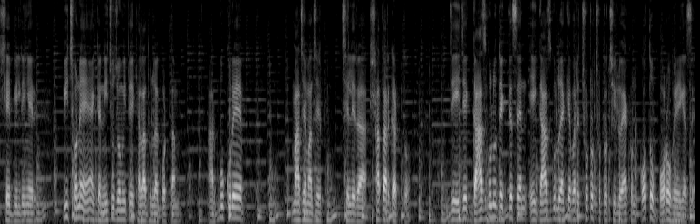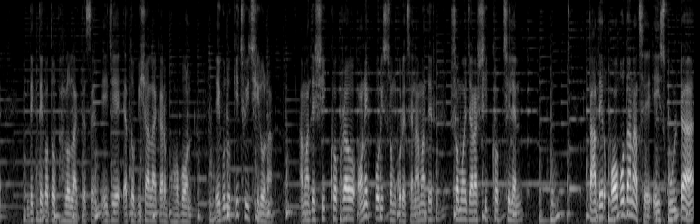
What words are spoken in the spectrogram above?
সেই বিল্ডিংয়ের পিছনে একটা নিচু জমিতে খেলাধুলা করতাম। আর পুকুরে মাঝে মাঝে ছেলেরা সাঁতার কাটতো। যে এই যে গাছগুলো দেখতেছেন, এই গাছগুলো একেবারে ছোট ছোট ছিল, এখন কত বড় হয়ে গেছে। দেখতে কত ভালো লাগতেছে। এই যে এত বিশাল আকার ভবন, এগুলো কিছুই ছিল না। আমাদের শিক্ষকরাও অনেক পরিশ্রম করেছেন। আমাদের সময় যারা শিক্ষক ছিলেন, তাদের অবদান আছে এই স্কুলটা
